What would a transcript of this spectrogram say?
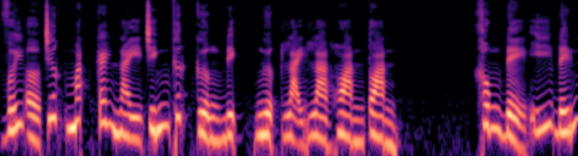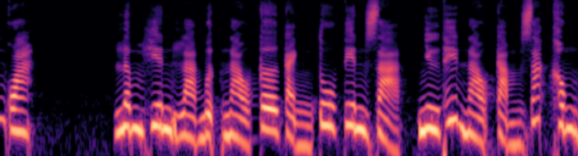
Với ở trước mắt cái này chính thức cường địch ngược lại là hoàn toàn. Không để ý đến qua. Lâm Hiên là bực nào cơ cảnh tu tiên giả như thế nào cảm giác không.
